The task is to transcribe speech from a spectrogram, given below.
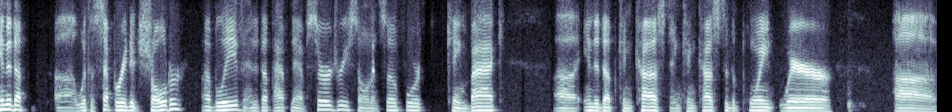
ended up uh, with a separated shoulder, I believe. Ended up having to have surgery, so on and so forth. Came back, uh, ended up concussed and concussed to the point where uh,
